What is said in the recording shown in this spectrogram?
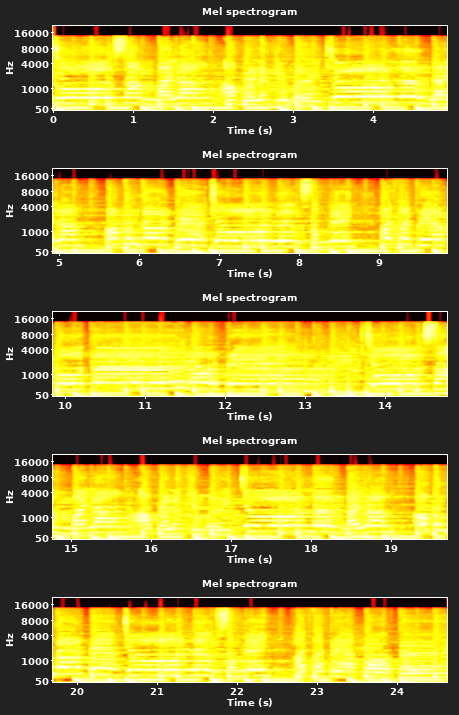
ចូល សំបាយឡើងអបរលឹកជាមើលចូលលើងដៃឡើងអបគុណដល់ព្រះចូលលើងសំលេងហើយថ្វាយព្រះពោទៅដល់ព្រះចូលសំបាយឡើងអបរលឹកជាមើលចូលលើងដៃឡើងអបគុណដល់ព្រះចូលលើងសំលេងហើយថ្វាយព្រះពោទៅ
